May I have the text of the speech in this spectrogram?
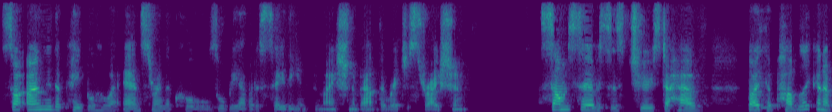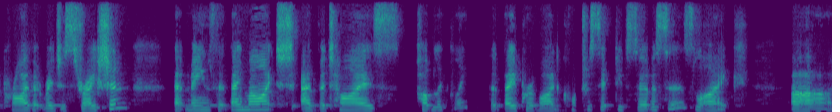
So only the people who are answering the calls will be able to see the information about the registration. Some services choose to have both a public and a private registration. That means that they might advertise publicly that they provide contraceptive services like uh,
